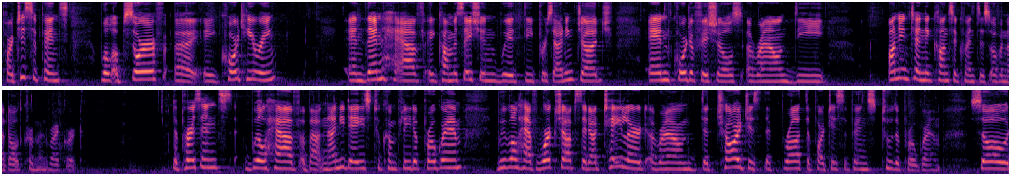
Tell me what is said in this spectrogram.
participants will observe uh, a court hearing and then have a conversation with the presiding judge and court officials around the unintended consequences of an adult criminal record. The persons will have about 90 days to complete a program. We will have workshops that are tailored around the charges that brought the participants to the program. So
